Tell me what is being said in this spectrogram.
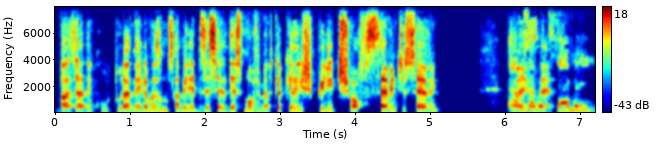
baseado em cultura negra, mas eu não saberia dizer se ele é desse movimento que é aquele Spirit of 77. É, mas o 77, é...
